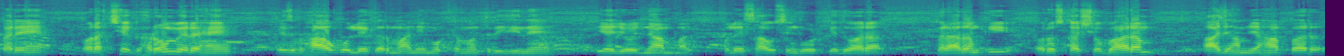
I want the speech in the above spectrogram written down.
करें और अच्छे घरों में रहें। इस भाव को लेकर माननीय मुख्यमंत्री जी ने यह योजना पुलिस हाउसिंग बोर्ड के द्वारा प्रारंभ की और उसका शुभारंभ आज हम यहाँ पर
